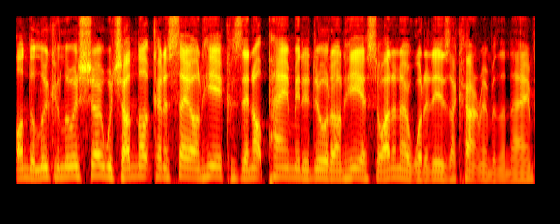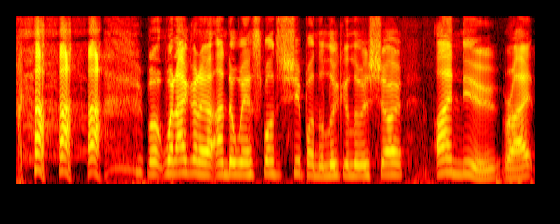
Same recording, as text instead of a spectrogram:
on the Luke and Lewis show, which I'm not going to say on here because they're not paying me to do it on here, so I don't know what it is. I can't remember the name. but when I got an underwear sponsorship on the Luke and Lewis show, I knew, right?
